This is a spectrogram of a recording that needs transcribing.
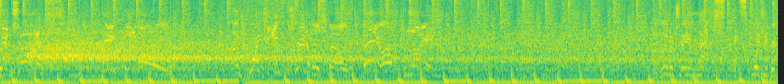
Great chance! He's got a goal! A quite incredible spell. They are flying. A momentary lapse exploited with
